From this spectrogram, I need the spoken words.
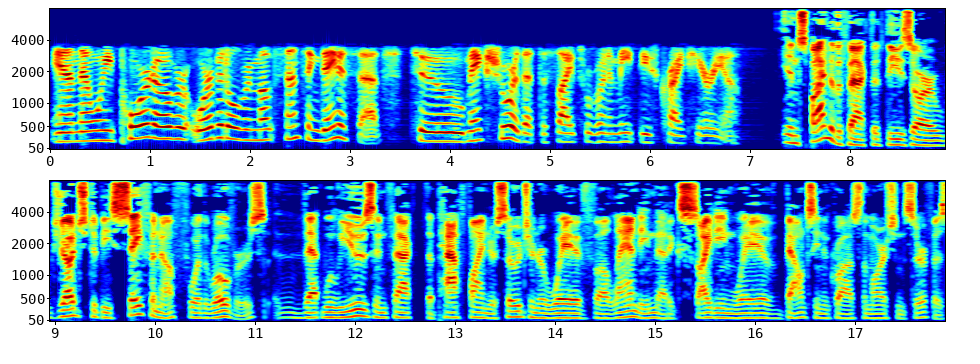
And then we poured over orbital remote sensing data sets to make sure that the sites were going to meet these criteria. In spite of the fact that these are judged to be safe enough for the rovers that will use, in fact, the Pathfinder Sojourner way of uh, landing, that exciting way of bouncing across the Martian surface,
